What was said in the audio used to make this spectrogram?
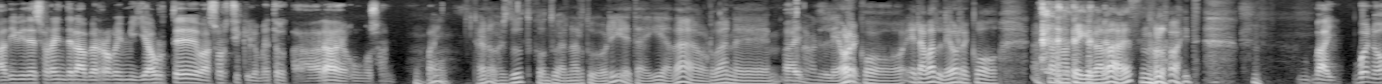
adibidez orain dela berrogei mila urte, ba, sortzi kilometrotara egongo zen. Bai. Claro, ez dut kontuan hartu hori, eta egia da, ordan, e, bai. lehorreko, erabat lehorreko aztarnategi da ez? Nola bait? Bai, bueno,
